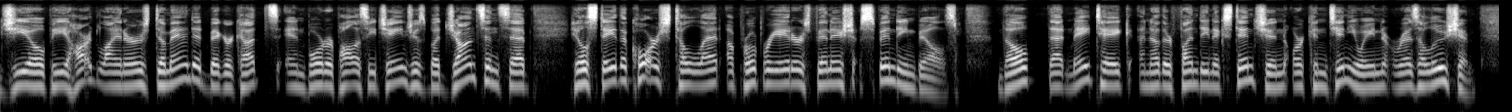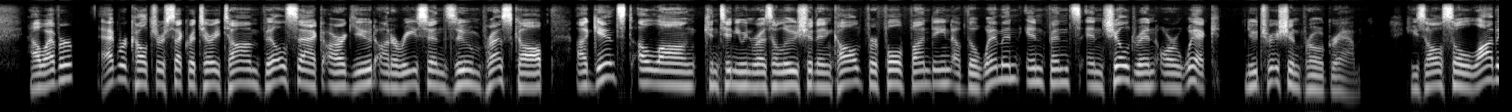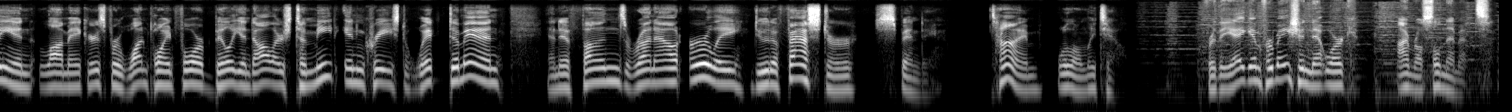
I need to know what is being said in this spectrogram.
GOP hardliners demanded bigger cuts and border policy changes, but Johnson said he'll stay the course to let appropriators finish spending bills, though that may take an another funding extension or continuing resolution. However, Agriculture Secretary Tom Vilsack argued on a recent Zoom press call against a long continuing resolution and called for full funding of the Women, Infants, and Children, or WIC, nutrition program. He's also lobbying lawmakers for $1.4 billion to meet increased WIC demand and if funds run out early due to faster spending. Time will only tell. For the Ag Information Network, I'm Russell Nemitz.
